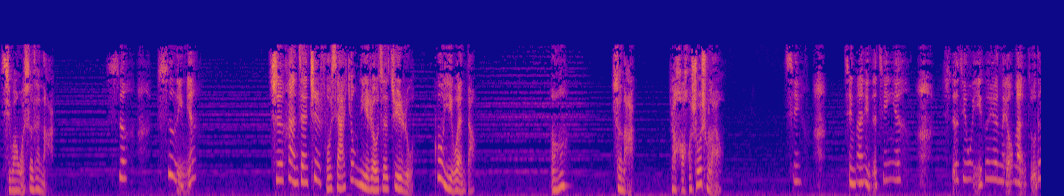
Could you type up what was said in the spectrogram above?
希望我射在哪儿？射，射里面。痴汉在制服下用力揉着巨乳，故意问道：“嗯，在哪儿？要好好说出来哦。”请。请把你的经验射进我一个月没有满足的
